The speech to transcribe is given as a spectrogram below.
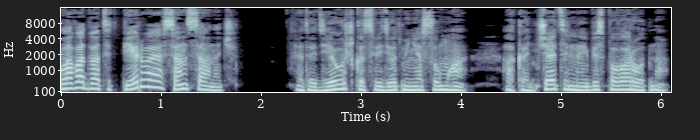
Глава 21. Сан Саныч. Эта девушка сведет меня с ума. Окончательно и бесповоротно.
